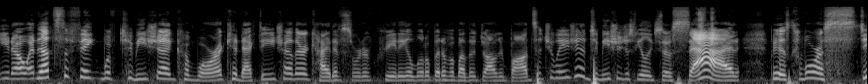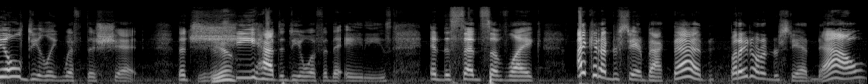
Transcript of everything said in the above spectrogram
you know, and that's the thing with Tamisha and Kahmora connecting each other and kind of sort of creating a little bit of a mother daughter bond situation. And Tamisha just feeling so sad because Kahmora's still dealing with this shit that Yeah. she had to deal with in the 80s, in the sense of like, I could understand back then, but I don't understand now.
